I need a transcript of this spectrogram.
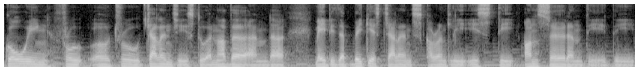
going through, uh, through challenges to another and uh, maybe the biggest challenge currently is the uncertainty, the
